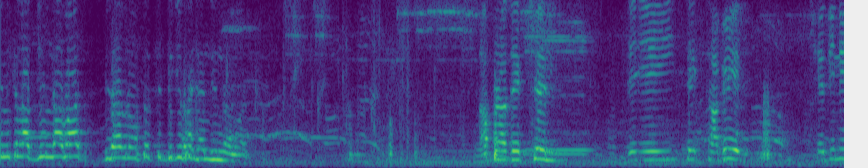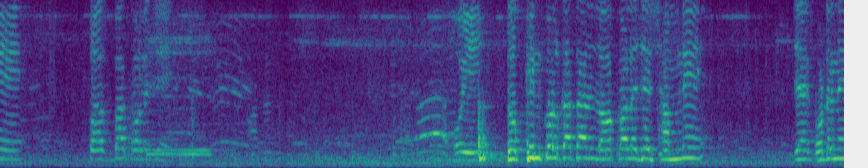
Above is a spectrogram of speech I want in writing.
ইনকলাব জিন্দাবাদ, বিধায়ক নওসাদ সিদ্দিকি ভাইজান জিন্দাবাদ। আপনারা দেখছেন যে এই শেখ সাবির সেদিনে কসবা কলেজে ওই দক্ষিণ কলকাতার ল কলেজের সামনে যে ঘটনে,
